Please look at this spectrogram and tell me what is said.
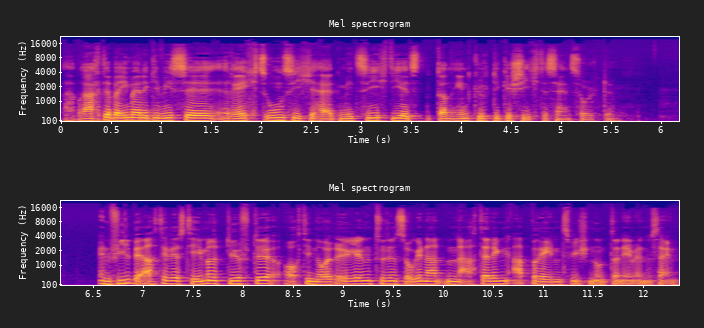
brachte aber immer eine gewisse Rechtsunsicherheit mit sich, die jetzt dann endgültig Geschichte sein sollte. Ein viel beachtetes Thema dürfte auch die Neuregelung zu den sogenannten nachteiligen Abreden zwischen Unternehmen sein.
